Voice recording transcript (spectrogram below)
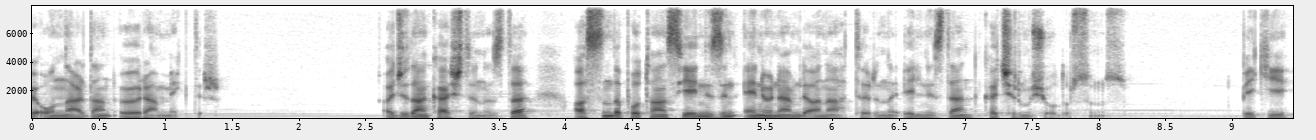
ve onlardan öğrenmektir. Acıdan kaçtığınızda aslında potansiyelinizin en önemli anahtarını elinizden kaçırmış olursunuz. Peki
